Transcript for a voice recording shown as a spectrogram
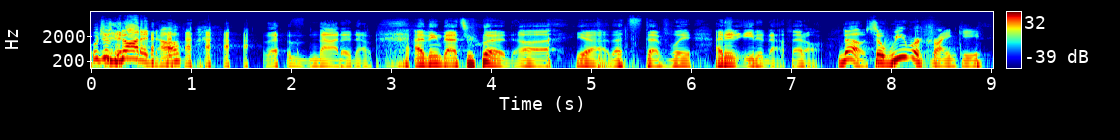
which is not enough. that was not enough. I think that's what. uh Yeah, that's definitely. I didn't eat enough at all. No, so we were cranky.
